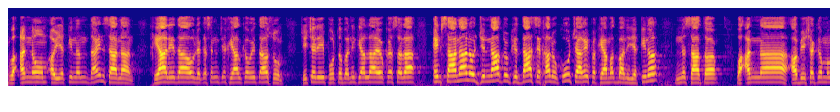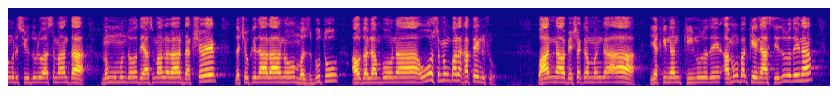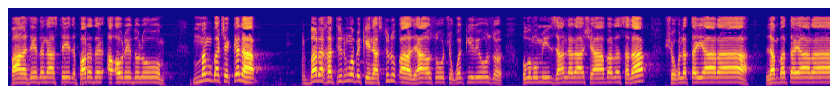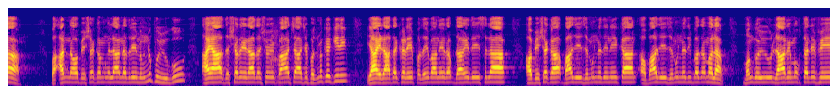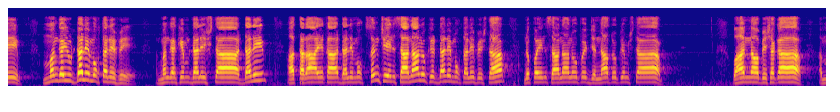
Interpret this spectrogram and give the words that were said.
وانهم او یقینا دا انسانان خیال دا او لکه څنګه چې خیال کوي تاسو چې چری پورته باندې کې الله یو کسرا انسانان او جناتو کې داسې خلکو چې هغه په قیامت باندې یقینا نه ساته وانا او بشک موږ رسیدلو اسمان ته موږ موندو د اسمان لرا ډک شوه د چوکیدارانو مضبوطو او د لمبونا اوس موږ بره خطه نشو وانا بشک منګه یقینا کینو دین امون په کې ناسیدو دینا پاغه زید ناسته د پاره د اوریدلو منګ بچ کلا بر خطرونو په کې ناستلو پاغه هغه سوچ وکړي اوس او مومي ځان لرا شابر صدا شغل تیارا لمبا تیارا وانه بشکم لا نظر موږ نه پویګو آیا د شر اراده شوی پاچا چې پزمکه کړي یا اراده کړي په دی باندې رب داغه د اصلاح او بشکا بعضی زمونږ نه دي نیکان او بعضی زمونږ نه دي بد عمله مونږ یو لار مختلفه مونږ یو ډلې مختلفه منګه کوم ډلې شتا ډلې ترایقا ډلې مختصنګ چې انسانانو کې ډلې مختلف شتا نو په انسانانو په جناتو کې مشتا وانه بشکا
